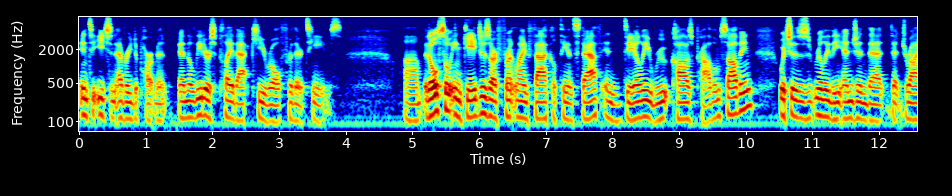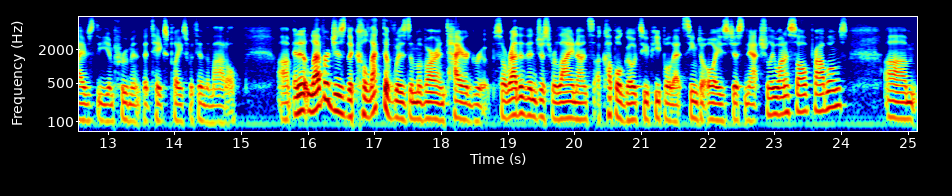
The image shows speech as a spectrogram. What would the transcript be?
into each and every department, and the leaders play that key role for their teams. Um, it also engages our frontline faculty and staff in daily root cause problem solving, which is really the engine that, that drives the improvement that takes place within the model. Um, and it leverages the collective wisdom of our entire group. So rather than just relying on a couple go to people that seem to always just naturally want to solve problems, um,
